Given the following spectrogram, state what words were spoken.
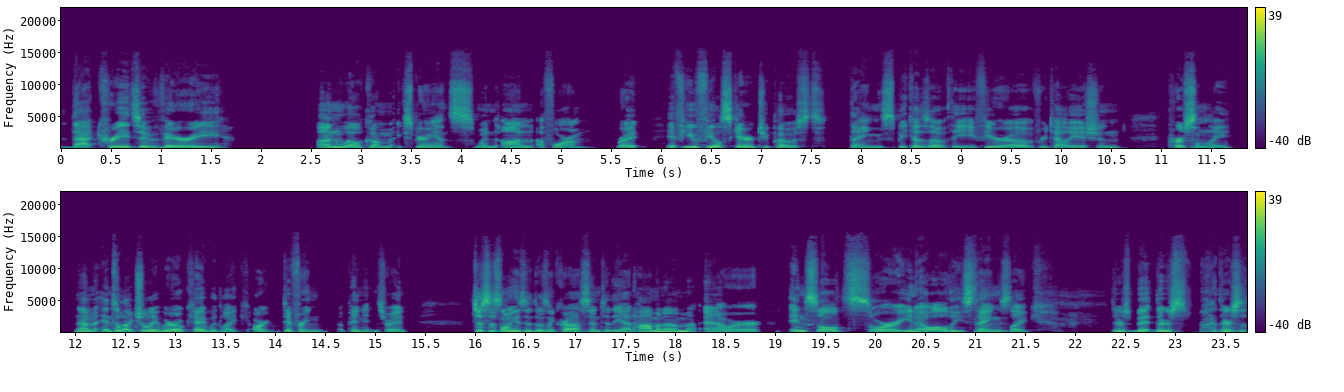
That creates a very unwelcome experience when on a forum. Right? If you feel scared to post things because of the fear of retaliation personally now, intellectually, we're okay with like our differing opinions, right? Just as long as it doesn't cross into the ad hominem or insults or you know all these things. Like there's there's there's a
